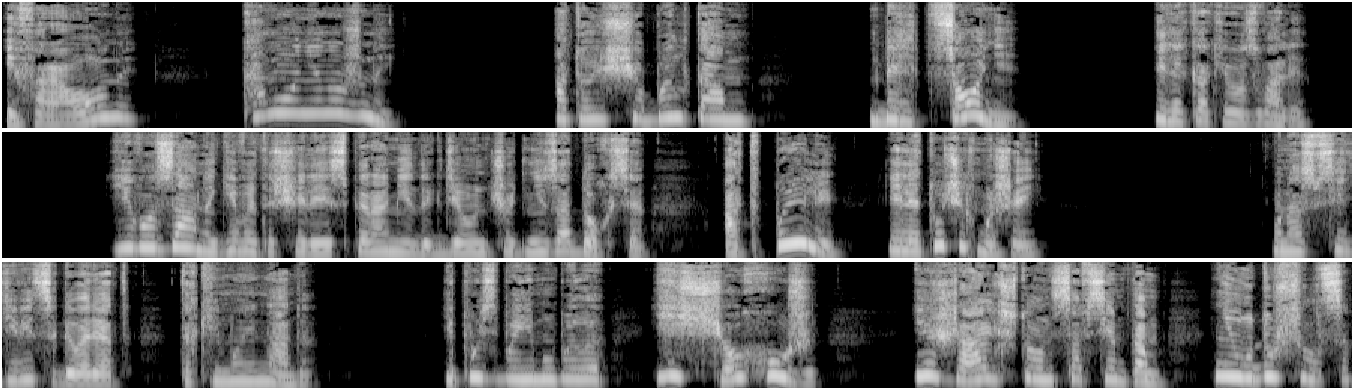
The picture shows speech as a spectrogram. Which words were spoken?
и фараоны. Кому они нужны? А то еще был там Бельцони, или как его звали. Его за ноги вытащили из пирамиды, где он чуть не задохся, от пыли и летучих мышей. У нас все девицы говорят, так ему и надо. И пусть бы ему было еще хуже. И жаль, что он совсем там не удушился.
